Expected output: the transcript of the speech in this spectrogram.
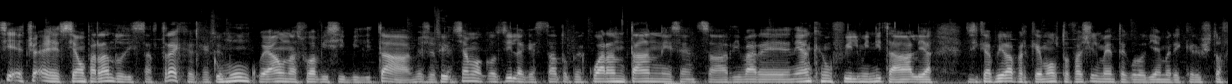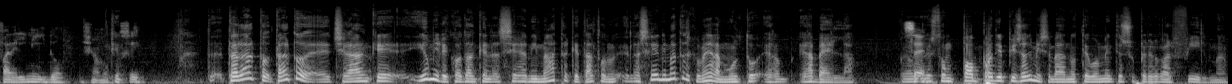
Sì, cioè, eh, stiamo parlando di Star Trek che sì. comunque ha una sua visibilità, invece sì. pensiamo a Godzilla che è stato per 40 anni senza arrivare neanche un film in Italia, si mm. capirà perché molto facilmente quello di Emmerich è riuscito a fare il nido, diciamo sì. così. Tra l'altro, tra l'altro eh, c'era anche, io mi ricordo anche la serie animata, che tra l'altro la serie animata secondo me era molto, era, era bella, sì. Ho visto un po', un po', di episodi, mi sembra notevolmente superiore al film.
